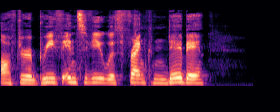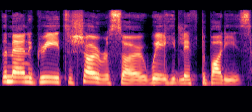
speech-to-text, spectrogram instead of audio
After a brief interview with Frank Ndebe, the man agreed to show Rousseau where he'd left the bodies.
